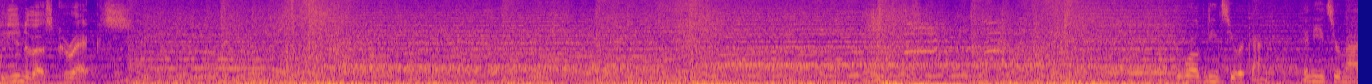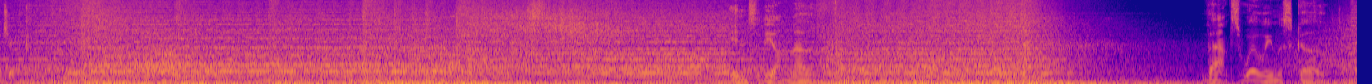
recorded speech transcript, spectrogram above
the universe corrects. The world needs you again. It needs your magic. Into the unknown. That's where we must go.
